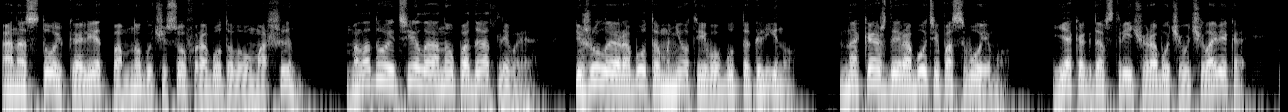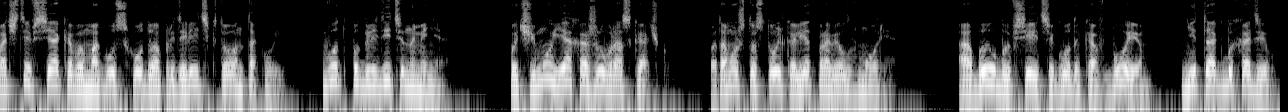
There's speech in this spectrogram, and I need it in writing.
Она столько лет по много часов работала у машин. Молодое тело, оно податливое. Тяжелая работа мнет его, будто глину. На каждой работе по-своему. Я, когда встречу рабочего человека, почти всякого могу сходу определить, кто он такой. Вот поглядите на меня. Почему я хожу в раскачку? Потому что столько лет провел в море. А был бы все эти годы ковбоем, не так бы ходил.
